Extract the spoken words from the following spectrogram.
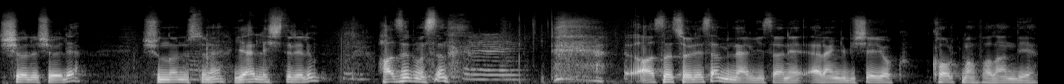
Şöyle şöyle şunların üstüne yerleştirelim. Hazır mısın? Evet. Aslında söylesem mi Nergis hani herhangi bir şey yok. Korkma falan diye.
